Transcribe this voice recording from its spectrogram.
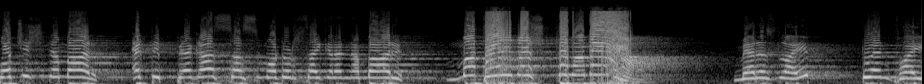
পঁচিশ নাম্বার একটি পেগাসাস মোটর সাইকেলের নাম্বার মাথায় নষ্ট মামা। Marriage life two and five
